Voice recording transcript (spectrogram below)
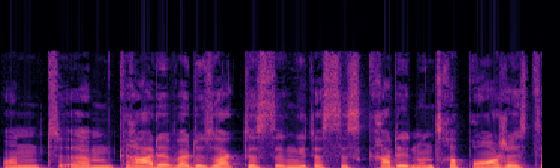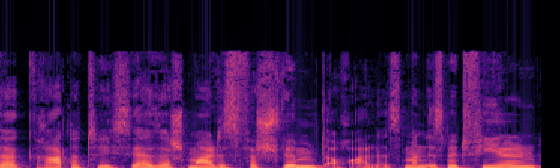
Und ähm, gerade weil du sagtest irgendwie, dass das gerade in unserer Branche ist der Grad natürlich sehr, sehr schmal. Das verschwimmt auch alles. Man ist mit vielen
